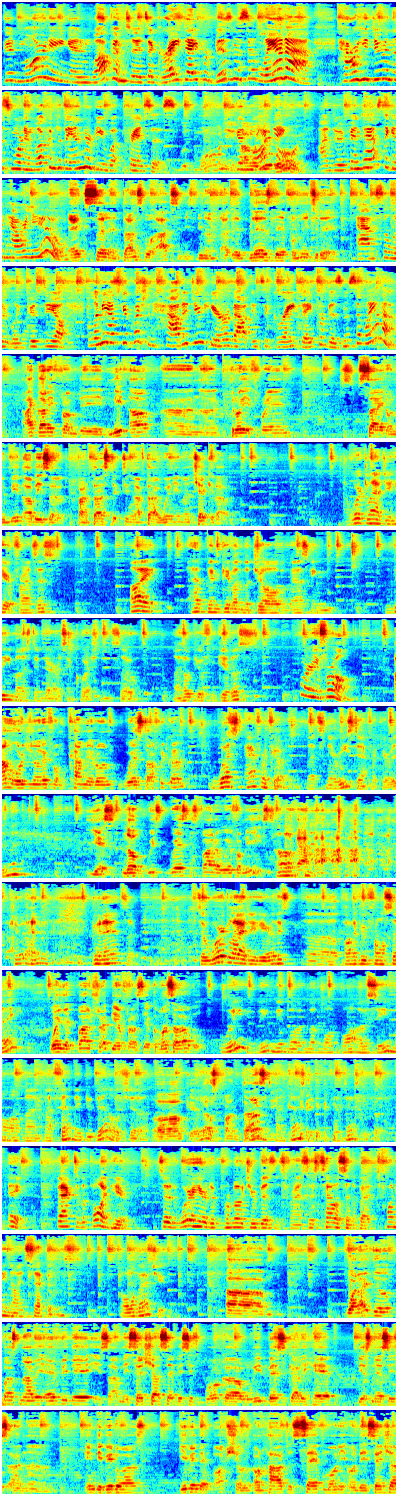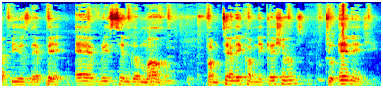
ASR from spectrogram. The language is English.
Good morning and welcome to It's a Great Day for Business Atlanta. How are you doing this morning? Welcome to the interview, what Francis? Good morning. Good how morning. are you doing? I'm doing fantastic and how are you? Excellent. Thanks for asking. It's been a, a blessed day for me today. Absolutely. Good deal. Let me ask you a question. How did you hear about It's a Great Day for Business Atlanta? I got it from the meetup and uh, through a friend site on the meetup. It's a fantastic thing after I went in and checked it out. We're glad you're here, Francis. I have been given the job of asking the most embarrassing questions, so I hope you'll forgive us. Where are you from? I'm originally from Cameroon, West Africa. West Africa. That's near East Africa, isn't it? Yes. No, West, West is far away from the East. Oh, good, good answer. So we're glad you're here. This, uh, parlez-vous français? Ouais, je parle très bien français. Comment ça va vous? Oui, oui, mais moi, moi, moi aussi, moi, ma, ma femme est du Belge. Oh, okay, Oui. that's fantastic. Yeah, fantastic, fantastic. Hey, back to the point here. So we're here to promote your business, Francis. Tell us in about 29 seconds all about you. Um, what I do personally every day is I'm essential services broker. We basically help businesses and um, individuals, giving them options on how to save money on the essential bills they pay every single month, from telecommunications to energy.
